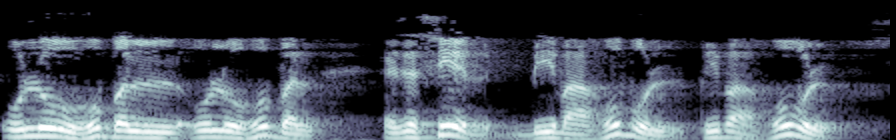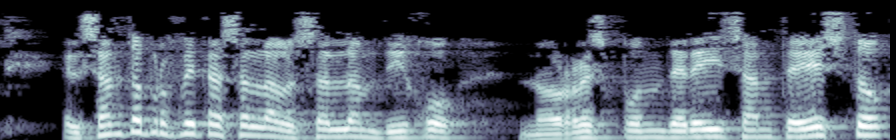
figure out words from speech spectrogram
Ulu Hubal, Ulu Hubal, es decir, viva Hubul, viva Hubul. El santo profeta sallallahu dijo, no responderéis ante esto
